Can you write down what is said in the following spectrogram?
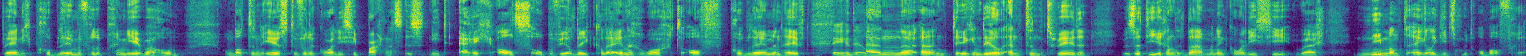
weinig problemen voor de premier. Waarom? Omdat ten eerste voor de coalitiepartners is het niet erg als Open VLD kleiner wordt of problemen heeft. Tegendeel. En, uh, een tegendeel. En ten tweede, we zitten hier inderdaad met een coalitie waar niemand eigenlijk iets moet opofferen.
